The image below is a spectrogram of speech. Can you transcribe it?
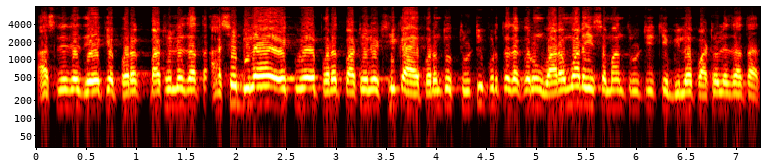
असलेले देयके परत पाठवले जातात. असे बिलं एक वेळ परत पाठवले ठीक आहे परंतु त्रुटी पूर्तता करून वारंवार ही समान त्रुटीची बिलं पाठवले जातात.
